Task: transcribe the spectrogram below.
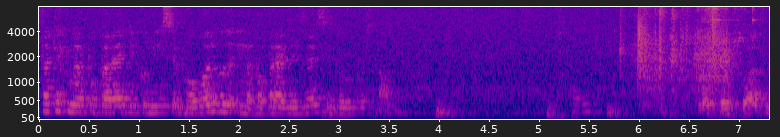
Так як ми в попередній комісії обговорювали і на попередній сесії. Прошу голосувати.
